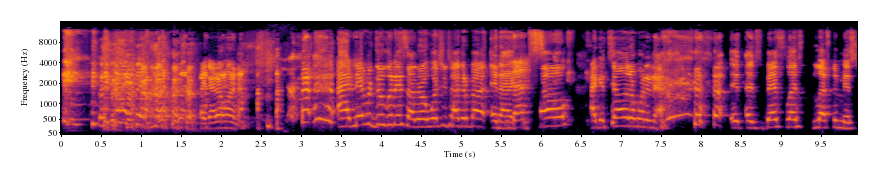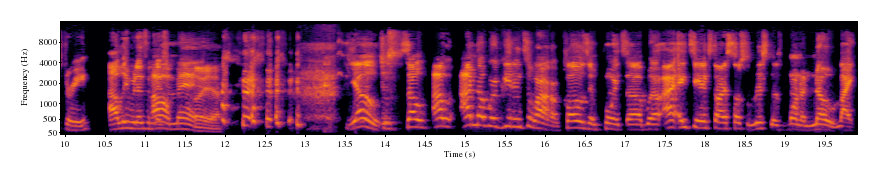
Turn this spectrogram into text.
like I don't want to. I never Googled this. I don't know what you're talking about, and I That's- can tell. I can tell I don't want to know. it, it's best left left a mystery. I'll leave it as a mystery. Oh man. Oh yeah. Yo, so I I know we're getting to our closing points. Uh, well, our ATX Artist Social listeners want to know, like,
